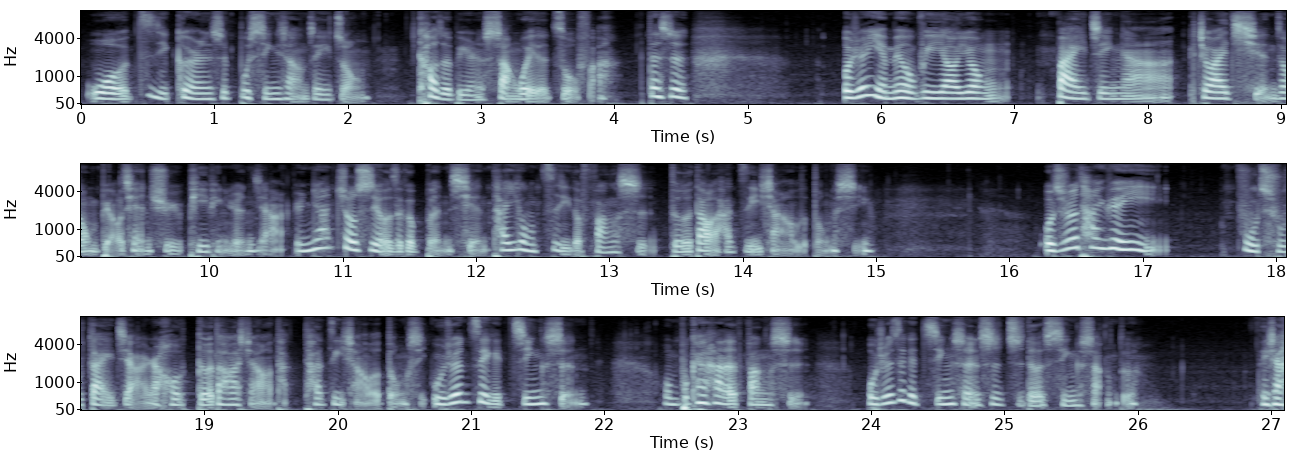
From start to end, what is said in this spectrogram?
我自己个人是不欣赏这一种。靠着别人上位的做法，但是我觉得也没有必要用拜金啊、就爱钱这种标签去批评人家。人家就是有这个本钱，他用自己的方式得到了他自己想要的东西。我觉得他愿意付出代价，然后得到他想要他他自己想要的东西。我觉得这个精神，我们不看他的方式，我觉得这个精神是值得欣赏的。等一下，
